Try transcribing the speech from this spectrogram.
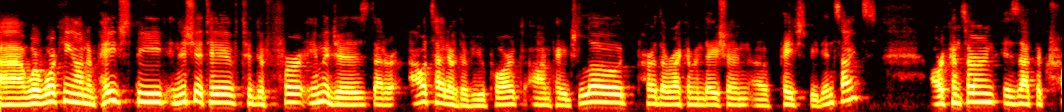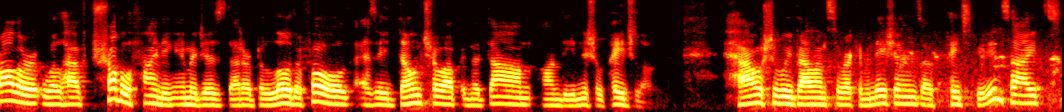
Uh, we're working on a page speed initiative to defer images that are outside of the viewport on page load per the recommendation of PageSpeed Insights. Our concern is that the crawler will have trouble finding images that are below the fold as they don't show up in the DOM on the initial page load. How should we balance the recommendations of PageSpeed Insights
